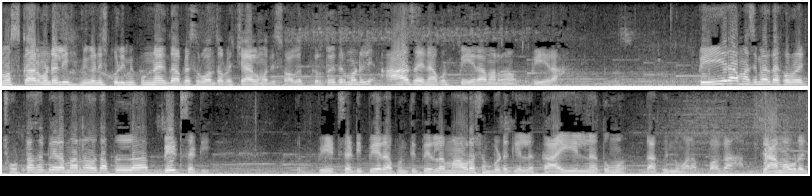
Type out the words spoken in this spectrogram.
नमस्कार मंडळी मी गणेश कोळी. मी पुन्हा एकदा आपल्या सर्वांचं आपल्या चॅनलमध्ये स्वागत करतोय. तर मंडळी आज आहे ना आपण पेरा मारणार आहोत. पेरा. पेरा मासेमारी दाखवणार आहे. छोटासा पेरा मारणार आहोत आपल्याला बेटसाठी. तर बेटसाठी पेरा. आपण ते पेराला मावरा शंभर टक्के येईल काय येईल ना तो मग दाखवेन तुम्हाला. बघा जाम आवडेल.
